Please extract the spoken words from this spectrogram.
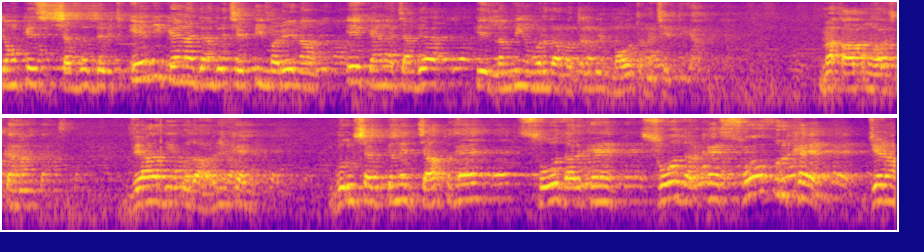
ਕਿਉਂਕਿ ਸ਼ਬਦ ਦੇ ਵਿੱਚ ਇਹ ਨਹੀਂ ਕਹਿਣਾ ਚਾਹੁੰਦੇ ਛੇਤੀ ਮਰੇ ਨਾ, ਇਹ ਕਹਿਣਾ ਚਾਹੁੰਦੇ ਆ ਕਿ ਲੰਮੀ ਉਮਰ ਦਾ ਮਤਲਬ ਵੀ ਮੌਤ ਨਾ ਛੇਤੀ ਆਵੇ। ਮੈਂ ਆਪ ਨੂੰ ਅਰਜ਼ ਕਰਾਂ, ਵਿਆਹ ਦੀ ਉਦਾਹਰਨ ਹੈ। ਗੁਰੂ ਸਾਹਿਬ ਕਹਿੰਦੇ, ਜਪ ਹੈ, ਸੋ ਦਰਖ ਹੈ, ਸੋ ਦਰਖ ਹੈ, ਸੋ ਪੁਰਖ ਹੈ, ਜਿਹੜਾ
